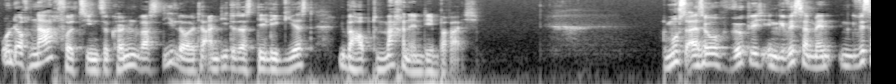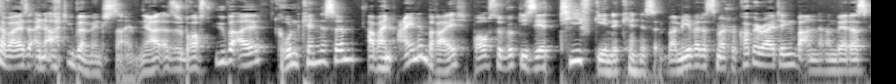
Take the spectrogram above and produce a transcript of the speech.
und auch nachvollziehen zu können, was die Leute, an die du das delegierst, überhaupt machen in dem Bereich. Du musst also wirklich in gewisser, in gewisser Weise eine Art Übermensch sein. Ja, also du brauchst überall Grundkenntnisse, aber in einem Bereich brauchst du wirklich sehr tiefgehende Kenntnisse. Bei mir wäre das zum Beispiel Copywriting, bei anderen wäre das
